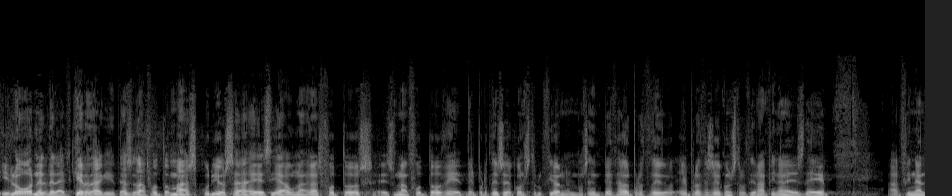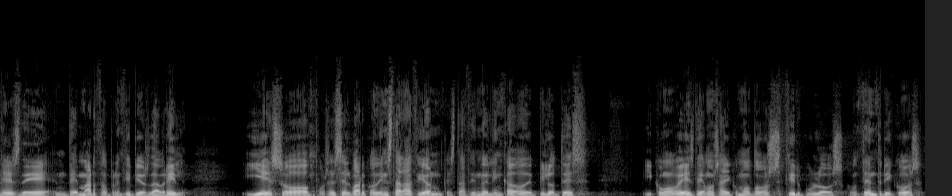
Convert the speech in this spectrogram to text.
y luego en el de la izquierda, quizás la foto más curiosa es ya una de las fotos, es una foto del proceso de construcción. Hemos empezado el proceso, el proceso de construcción a finales de, a finales de, marzo, principios de abril, y eso pues es el barco de instalación que está haciendo el hincado de pilotes y como veis, digamos, hay como dos círculos concéntricos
